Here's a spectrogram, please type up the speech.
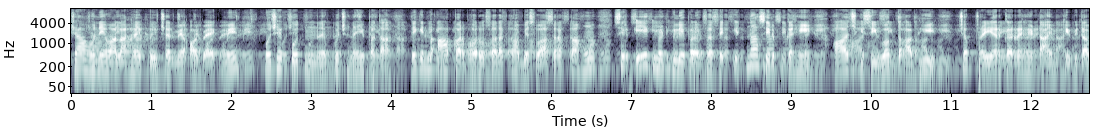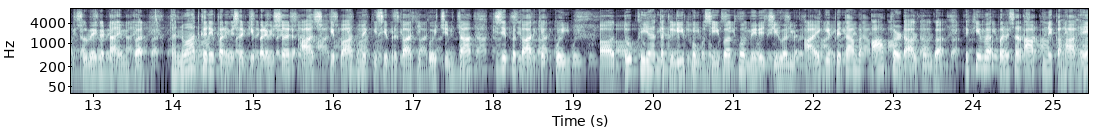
क्या होने वाला है, फ्यूचर में और बैक में, मुझे कुछ कुछ नहीं पता। लेकिन मैं आप पर भरोसा रखता हूँ, विश्वास रखता हूँ। सिर्फ़ एक मिनट के लिए परमेश्वर से इतना सिर्फ़ कहें, आज इसी वक्त, अभी जब प्रेयर कर कर रहे हैं टाइम की पिता सुबह के टाइम पर। धन्यवाद करें परमेश्वर की। परमेश्वर, आज के बाद में किसी प्रकार की कोई चिंता, किसी प्रकार के कोई दुख या तकलीफ़ हो, मुसीबत हो, मेरे जीवन में आएगी पिता, मैं आप पर डाल दूँगा। क्योंकि मैं, परमेश्वर, आपने कहा है,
